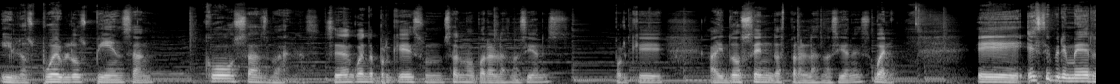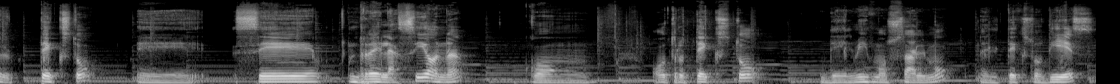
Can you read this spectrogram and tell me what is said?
y los pueblos piensan cosas vanas? ¿Se dan cuenta por qué es un salmo para las naciones? Porque hay dos sendas para las naciones. Bueno, eh, este primer texto eh, se relaciona con otro texto del mismo salmo el texto 10.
